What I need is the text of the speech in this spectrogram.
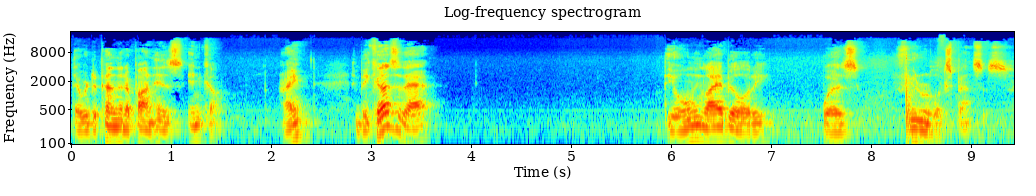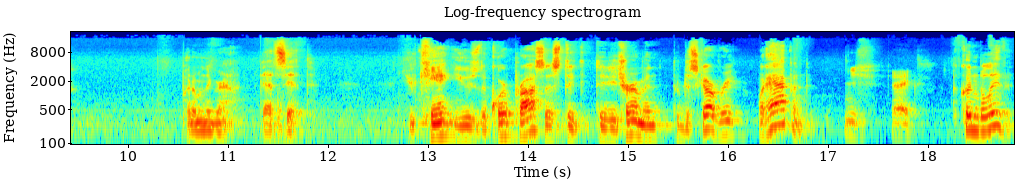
that were dependent upon his income, right? And because of that, the only liability was funeral expenses. Put them in the ground. That's it. You can't use the court process to, to determine through discovery what happened. Yikes. I couldn't believe it.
